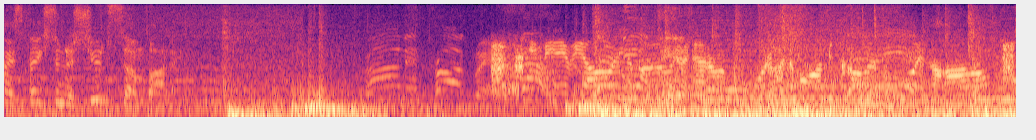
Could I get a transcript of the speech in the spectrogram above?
Boy's fixing to shoot somebody. Crime in progress. Maybe all I got a report of an in the hollow.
